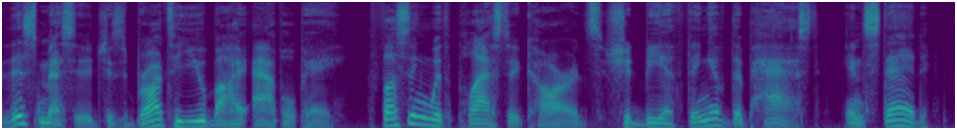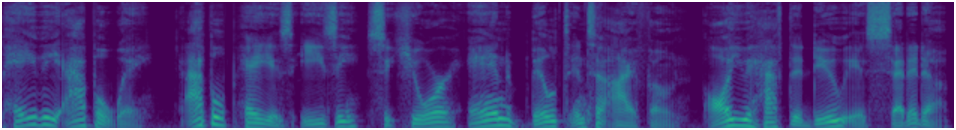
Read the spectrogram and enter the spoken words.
This message is brought to you by Apple Pay. Fussing with plastic cards should be a thing of the past. Instead, pay the Apple way. Apple Pay is easy, secure, and built into iPhone. All you have to do is set it up.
